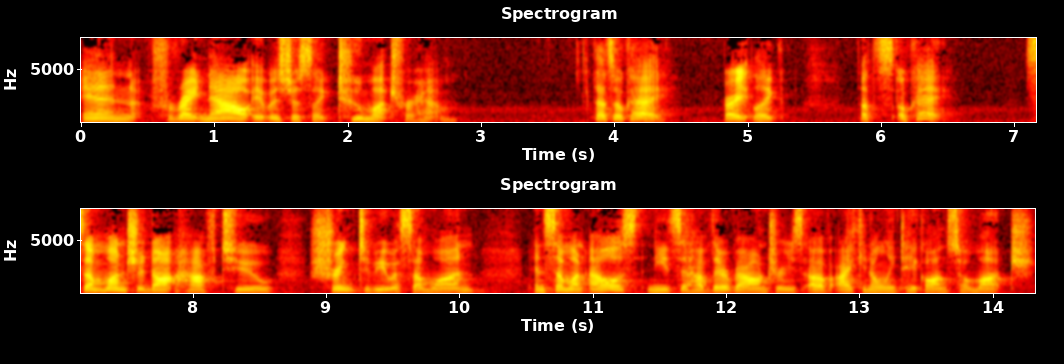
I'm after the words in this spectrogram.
and for right now, it was just like too much for him that's okay, right? Like, that's okay. Someone should not have to shrink to be with someone, and someone else needs to have their boundaries of, I can only take on so much.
